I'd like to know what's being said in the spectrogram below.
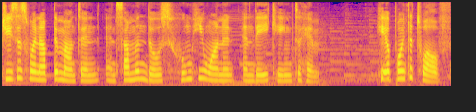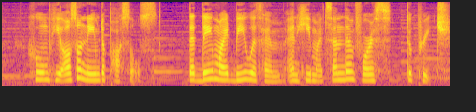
Jesus went up the mountain and summoned those whom he wanted, and they came to him. He appointed twelve, whom he also named apostles, that they might be with him, and he might send them forth to preach,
